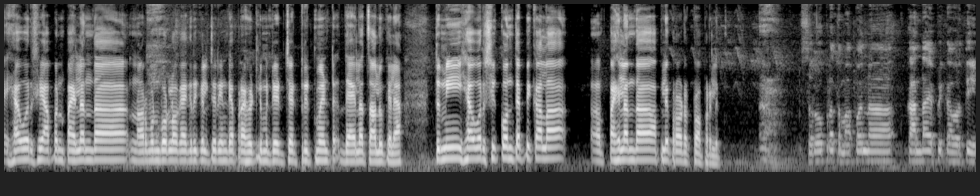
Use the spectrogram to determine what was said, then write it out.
ह्या वर्षी आपण पहिल्यांदा Norman Borlaug agriculture India private लिमिटेडच्या ट्रीटमेंट द्यायला चालू केल्या. तुम्ही ह्या वर्षी कोणत्या पिकाला पहिल्यांदा आपले प्रॉडक्ट वापरलेत? सर्वप्रथम आपण कांदा या पिकावरती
